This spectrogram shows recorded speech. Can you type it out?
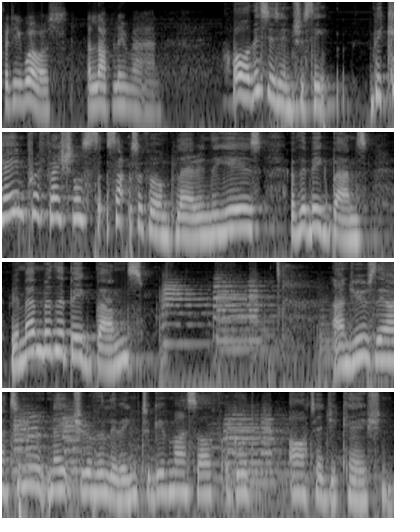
But he was a lovely man. Oh, this is interesting. Became professional saxophone player in the years of the big bands. Remember the big bands? And use the itinerant nature of the living to give myself a good art education.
